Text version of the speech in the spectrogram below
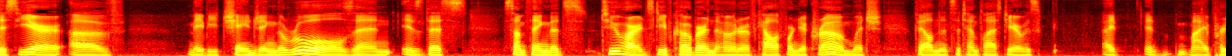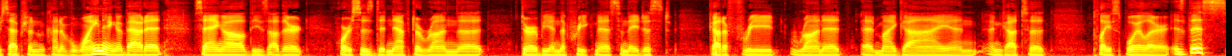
this year of maybe changing the rules. And is this something that's too hard? Steve Coburn, the owner of California Chrome, which failed in its attempt last year, was, I, in my perception, kind of whining about it, saying, "Oh, these other horses didn't have to run the Derby and the Preakness, and they just." got a free run at, at my guy and, and got to play spoiler. Is this,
